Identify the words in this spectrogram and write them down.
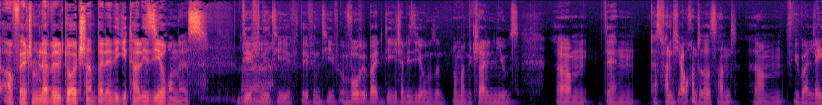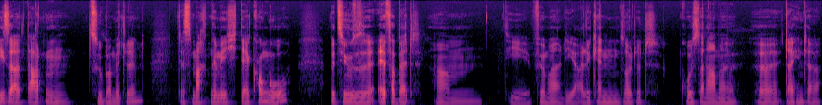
auf welchem Level Deutschland bei der Digitalisierung ist. Definitiv, definitiv. Und wo wir bei Digitalisierung sind, nochmal eine kleine News. Ähm, denn das fand ich auch interessant, ähm, über Laser Daten zu übermitteln. Das macht nämlich der Kongo, beziehungsweise Alphabet, ähm, die Firma, die ihr alle kennen solltet, größter Name äh, dahinter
